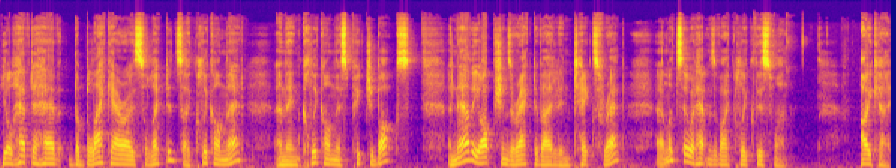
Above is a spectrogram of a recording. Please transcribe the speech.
You'll have to have the black arrow selected, so click on that and then click on this picture box. And now the options are activated in text wrap. And let's see what happens if I click this one. Okay,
